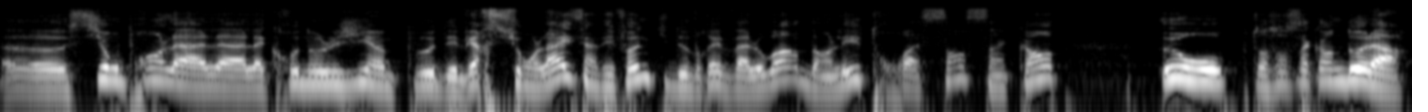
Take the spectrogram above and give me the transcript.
euh, si on prend la, chronologie un peu des versions live, c'est un téléphone qui devrait valoir dans les 350 euros, 350 dollars.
